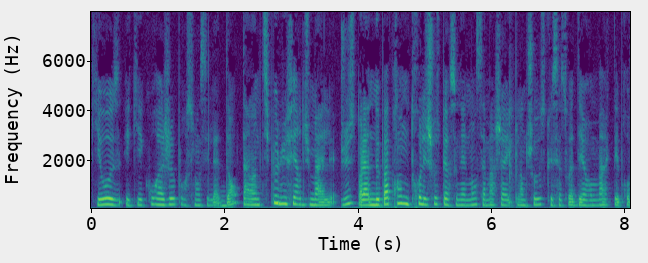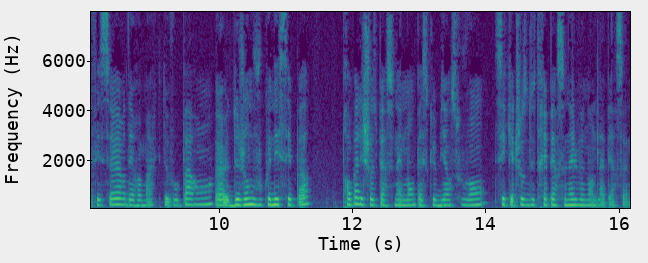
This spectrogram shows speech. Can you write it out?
qui ose et qui est courageux pour se lancer là-dedans, ça va un petit peu lui faire du mal. Juste, voilà, ne pas prendre trop les choses personnellement, ça marche avec plein de choses, que ce soit des remarques des professeurs, des remarques de vos parents, euh, de gens que vous connaissez pas prends pas les choses personnellement parce que bien souvent c'est quelque chose de très personnel venant de la personne.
